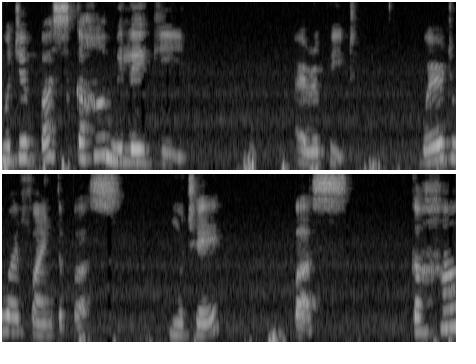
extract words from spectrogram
मुझे बस कहाँ मिलेगी I repeat, where do I find the bus? मुझे बस कहाँ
